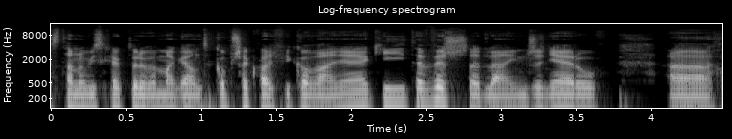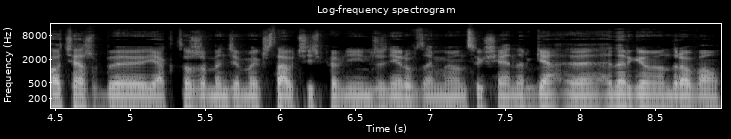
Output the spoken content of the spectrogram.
stanowiska, które wymagają tylko przekwalifikowania, jak i te wyższe dla inżynierów, chociażby jak to, że będziemy kształcić pewnie inżynierów zajmujących się energia, e, energią jądrową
